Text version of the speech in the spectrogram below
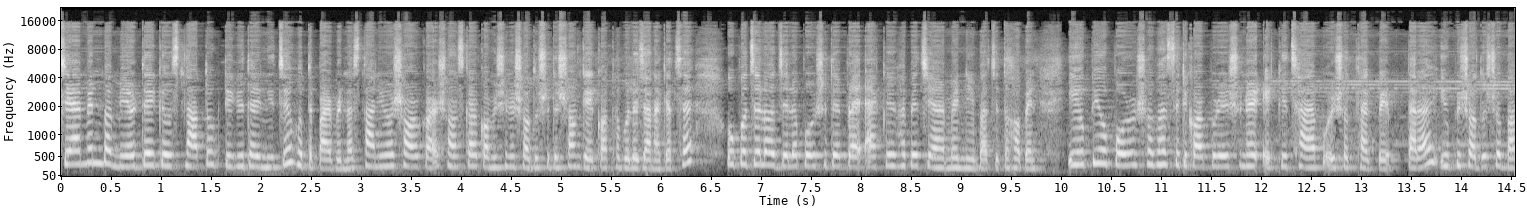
চেয়ারম্যান বা মেয়রদের কেউ স্নাতক ডিগ্রিধারী নিচে হতে পারবে না। স্থানীয় সরকার, সংস্কার কমিশনের সদস্যদের সঙ্গে কথা বলে জানা গেছে, উপজেলা ও জেলা পরিষদে প্রায় একইভাবে চেয়ারম্যান নির্বাচিত হবেন। ইউপি ও পৌরসভা সিটি কর্পোরেশনের একটি ছায়া পরিষদ থাকবে। তারা ইউপি সদস্য বা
